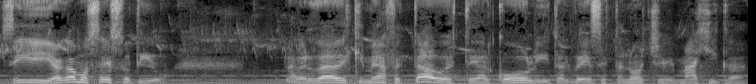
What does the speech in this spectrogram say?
Sí, hagamos eso, tío. La verdad es que me ha afectado este alcohol y tal vez esta noche mágica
